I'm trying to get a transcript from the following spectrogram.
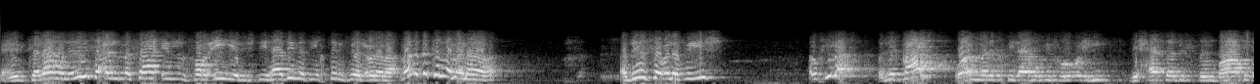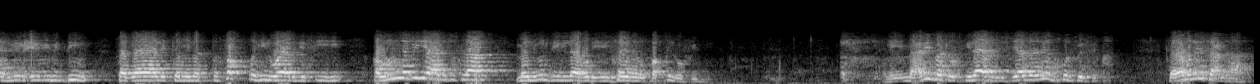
يعني الكلام ليس على المسائل الفرعية الاجتهادية التي يختلف فيها العلماء. ما نتكلم عن هذا؟ هذا يسعنا فيش الخلاف وذلك قال وأما الاختلاف في فروعه بحسب استنباط أهل العلم بالدين فذلك من التفقه الوارد فيه قول النبي عليه الصلاة والسلام من يرد الله به خيرا يفقهه في الدين. يعني معرفة الخلاف الاجتهاد هذا يدخل في الفقه. كلام ليس عن هذا.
